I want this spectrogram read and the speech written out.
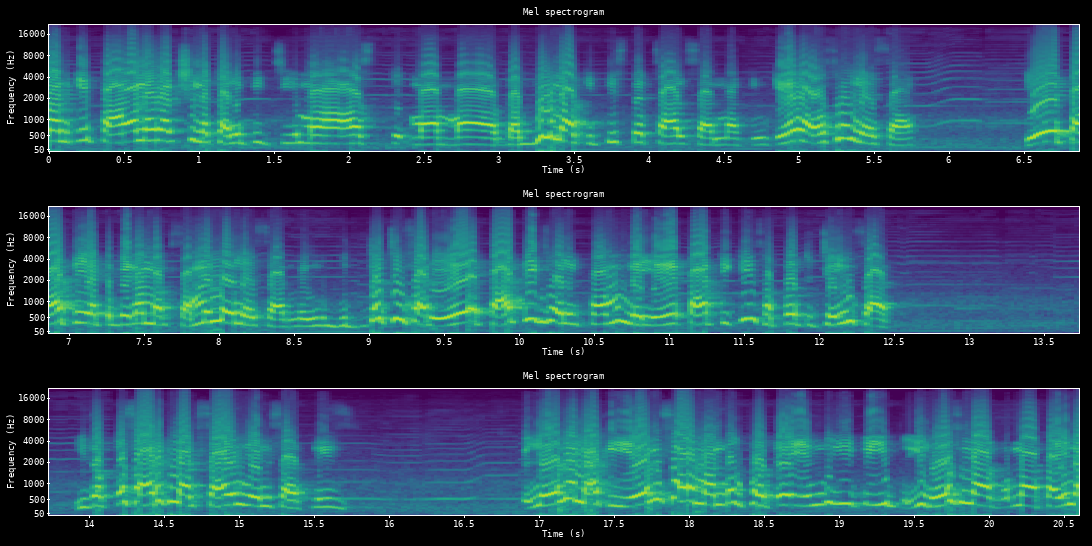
కుటుంబానికి పాలరక్షణ కల్పించి మా ఆస్తు మా మా డబ్బులు మాకు ఇప్పిస్తే చాలు సార్. మాకు ఇంకేం అవసరం లేదు సార్. ఏ పార్టీ ఎట్టపోయినా మాకు సంబంధం లేదు సార్. మేము బుద్ధి వచ్చింది సార్. ఏ పార్టీకి వెళ్ళిపోము ఏ పార్టీకి సపోర్ట్ చేయం సార్. ఇదొక్కసారికి నాకు సాయం చేయండి సార్ ప్లీజ్. లేదా నాకు ఏం సాయం అందకపోతే ఎందుకు ఈ- రోజు నాకు నా పైన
